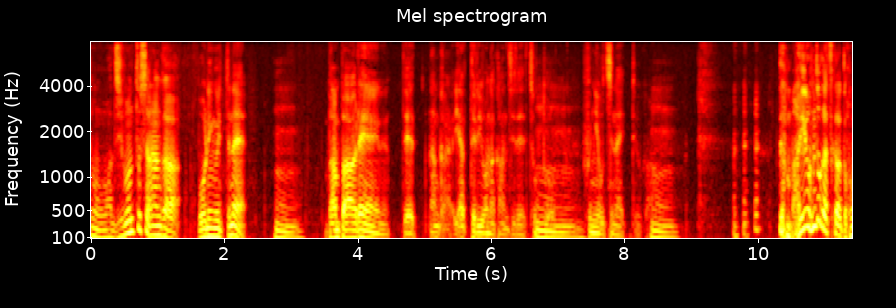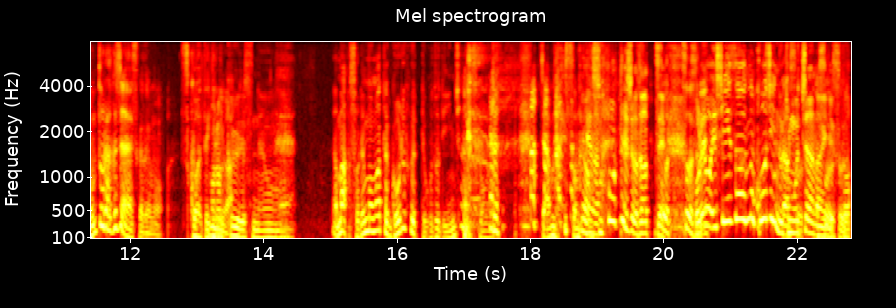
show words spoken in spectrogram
でもまあ自分としてはなんか、ボーリング行ってね、うん。バンパーレーンでなんかやってるような感じで、ちょっとうん腑に落ちないっていうか。うん。でもマイオンとか使うと本当楽じゃないですか、でも。スコア的まあには。楽ですね。うん。ねまあ、それもまたゴルフってことでいいんじゃないですか。じゃああんまりそのいや、辺は。そうでしょ、だって。ねこれは石井さんの個人の気持ちじゃないですか。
